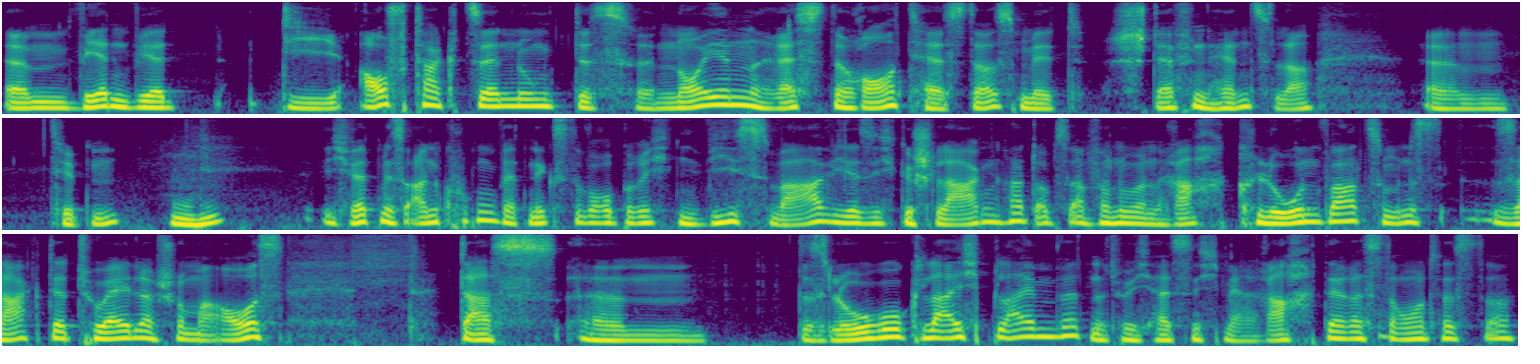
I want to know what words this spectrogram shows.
ähm, werden wir die Auftaktsendung des neuen Restauranttesters mit Steffen Hensler ähm, tippen. Mhm. Ich werde mir es angucken, werde nächste Woche berichten, wie es war, wie er sich geschlagen hat, ob es einfach nur ein Rachklon war. Zumindest sagt der Trailer schon mal aus, dass ähm, das Logo gleich bleiben wird. Natürlich heißt es nicht mehr Rach der Restauranttester.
